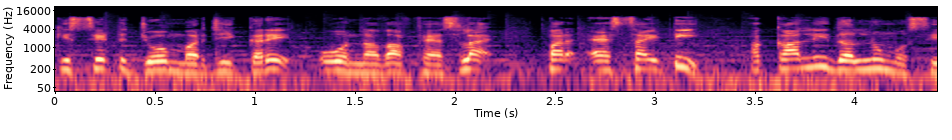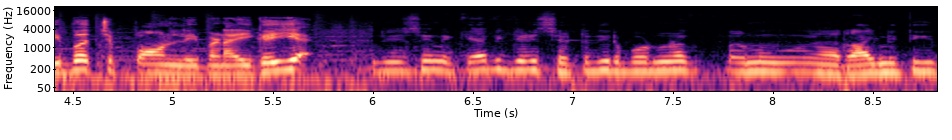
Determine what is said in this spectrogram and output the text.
ਕਿ ਸਿੱਟ ਜੋ ਮਰਜ਼ੀ ਕਰੇ ਉਹ ਉਹਨਾਂ ਦਾ ਫੈਸਲਾ ਹੈ ਪਰ ਐਸਆਈਟੀ ਅਕਾਲੀ ਦਲ ਨੂੰ ਮੁਸੀਬਤ 'ਚ ਪਾਉਣ ਲਈ ਬਣਾਈ ਗਈ ਹੈ। ਜੀ ਸਿੰਘ ਨੇ ਕਿਹਾ ਵੀ ਜਿਹੜੀ ਸਿੱਟ ਦੀ ਰਿਪੋਰਟ ਨੂੰ ਨਾ ਉਹਨੂੰ ਰਾਜਨੀਤੀ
